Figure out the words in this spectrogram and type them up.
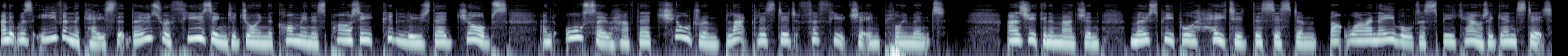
and it was even the case that those refusing to join the Communist Party could lose their jobs and also have their children blacklisted for future employment. As you can imagine, most people hated the system but were unable to speak out against it,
